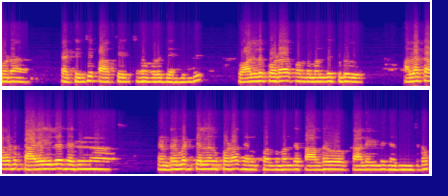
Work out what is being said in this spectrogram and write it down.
కూడా కట్టించి పాస్ చేయించడం కూడా జరిగింది. వాళ్ళు కూడా కొంతమంది ఇప్పుడు అలా కాకుండా కాలేజీలో చదివిన ఇంటర్మీడియట్ పిల్లలు కూడా కొంతమంది కాలరు కాలేజీలో చదివించడం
